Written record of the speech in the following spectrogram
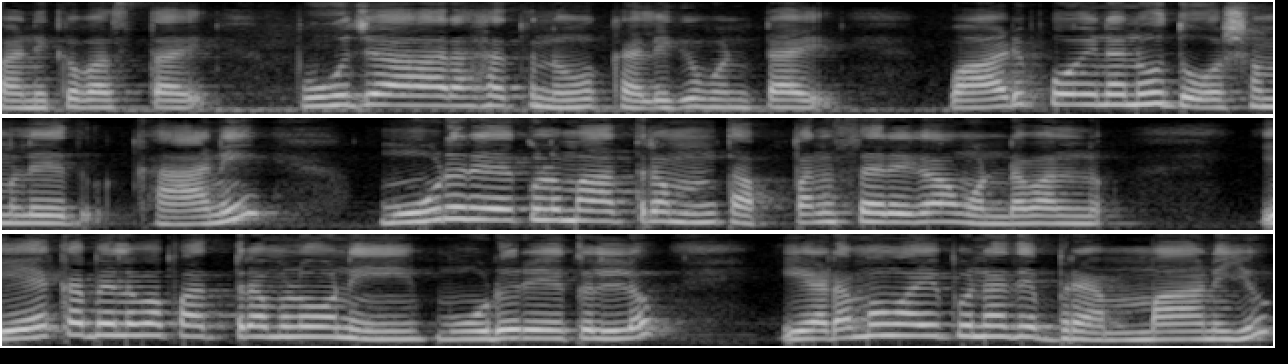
పనికి వస్తాయి. పూజ అర్హతను కలిగి ఉంటాయి. వాడిపోయినను దోషం లేదు. కానీ మూడు రేకులు మాత్రం తప్పనిసరిగా ఉండవలను. ఏకబిలవ పత్రంలోని మూడు రేకుల్లో ఎడమవైపునది బ్రహ్మానియు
